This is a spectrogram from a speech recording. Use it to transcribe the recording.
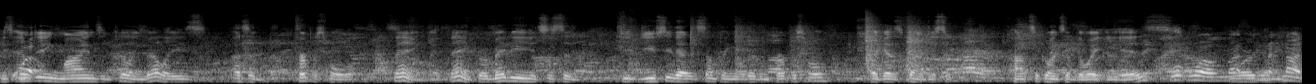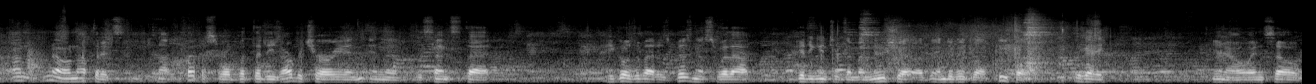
He's Well- emptying minds and filling bellies. That's a purposeful thing, I think. Or maybe it's just a. Do, do you see that as something other than purposeful? Like as kind of just a consequence of the way he is? Well, well not, than- not un, no, not that it's not purposeful, but that he's arbitrary in, in the, the sense that he goes about his business without getting into the minutia of individual people. Okay. you know, and so,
